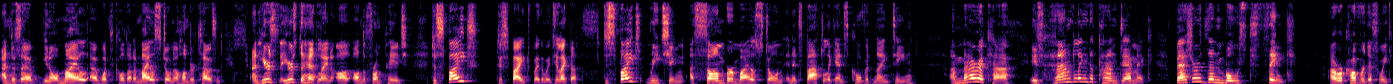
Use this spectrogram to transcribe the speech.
and there's a, you know, a mile, uh, what's it called that, a milestone, a hundred thousand. And here's here's the headline on, on the front page. Despite, despite, by the way, do you like that? Despite reaching a somber milestone in its battle against COVID nineteen, America is handling the pandemic better than most think. Our cover this week.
